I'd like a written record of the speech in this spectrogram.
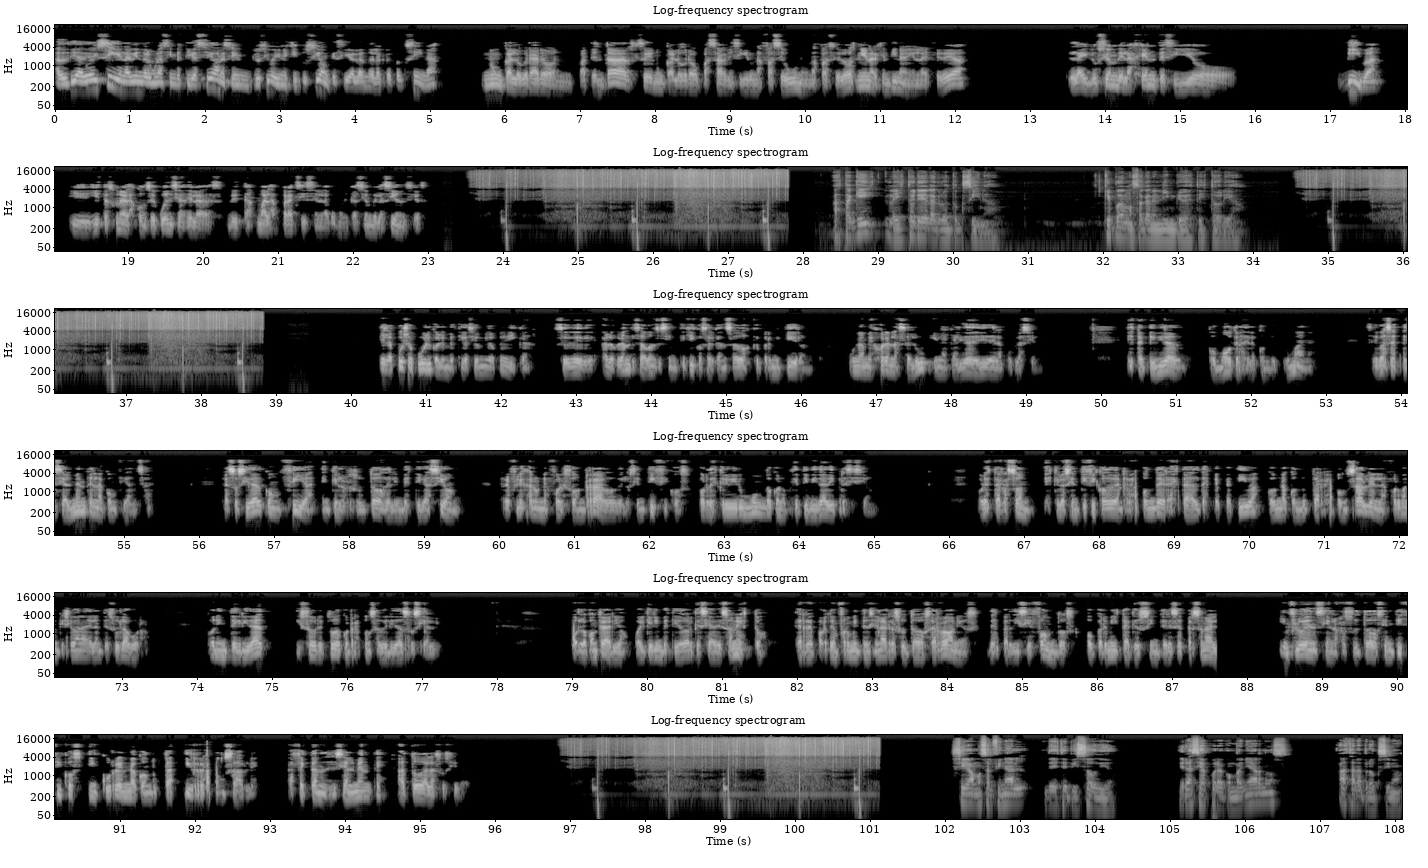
Al día de hoy siguen habiendo algunas investigaciones, e inclusive hay una institución que sigue hablando de la crotoxina. Nunca lograron patentarse, nunca logró pasar ni siquiera una fase 1, una fase 2, ni en Argentina ni en la FDA la ilusión de la gente siguió viva y, esta es una de las consecuencias de, las, de estas malas praxis en la comunicación de las ciencias. Hasta aquí la historia de la crotoxina. ¿Qué podemos sacar en limpio de esta historia? El apoyo público a la investigación biopédica se debe a los grandes avances científicos alcanzados que permitieron una mejora en la salud y en la calidad de vida de la población. Esta actividad, como otras de la conducta humana, se basa especialmente en la confianza. La sociedad confía en que los resultados de la investigación reflejan un esfuerzo honrado de los científicos por describir un mundo con objetividad y precisión. Por esta razón es que los científicos deben responder a esta alta expectativa con una conducta responsable en la forma en que llevan adelante su labor, con integridad y sobre todo con responsabilidad social. Por lo contrario, cualquier investigador que sea deshonesto, que reporte en forma intencional resultados erróneos, desperdicie fondos o permita que sus intereses personales influencien los resultados científicos, incurre en una conducta irresponsable, afectando esencialmente a toda la sociedad. Llegamos al final de este episodio. Gracias por acompañarnos. Hasta la próxima.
